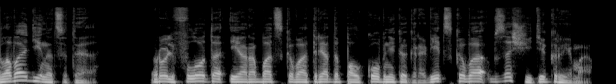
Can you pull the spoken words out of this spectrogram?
Глава 11. Роль флота и арабатского отряда полковника Гравицкого в защите Крыма.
